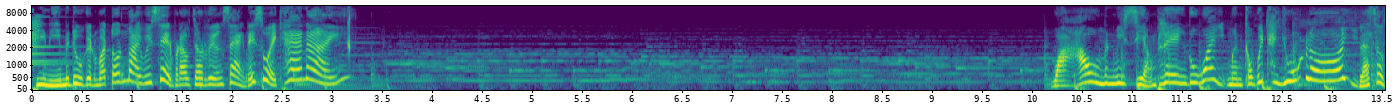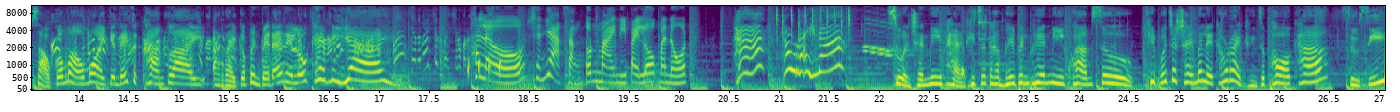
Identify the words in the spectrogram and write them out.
ทีนี้มาดูกันว่าต้นไม้วิเศษเราจะเรืองแสงได้สวยแค่ไหน ว้าว มันมีเสียงเพลงด้วยเหมือนกับวิทยุเลย และสาวๆ ก็เมาส์มอยกันได้จากทางไกล อะไรก็เป็นไปได้ในโลกเทพนิยาย ฮัลโหล ฉันอยากสั่งต้นไม้นี้ไปโลกมนุษย์ ส่วนฉันมีแผนที่จะทำให้เพื่อนๆ มีความสุข คิดว่าจะใช้เมล็ดเท่าไหร่ถึงจะพอคะ ซูซี่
